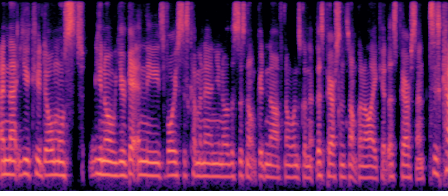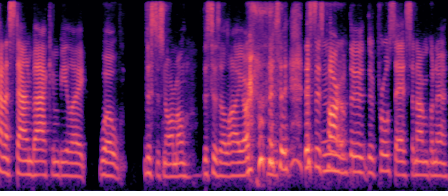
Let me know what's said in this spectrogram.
and that you could almost, you know, you're getting these voices coming in, you know, this is not good enough. No one's gonna, this person's not gonna like it. This person to kind of stand back and be like, well, this is normal. This is a liar. Mm. this is this is part of mm. the the process, and I'm gonna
